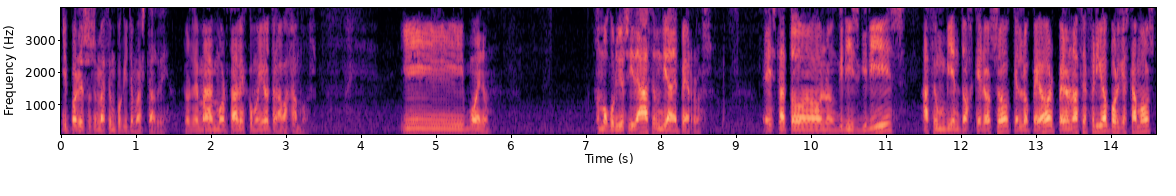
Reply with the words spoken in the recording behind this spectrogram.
y por eso se me hace un poquito más tarde. Los demás mortales como yo trabajamos. Y bueno, como curiosidad, hace un día de perros. Está todo gris gris, hace un viento asqueroso, que es lo peor, pero no hace frío porque estamos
